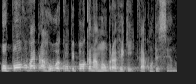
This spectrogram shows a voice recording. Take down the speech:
O povo vai para a rua com pipoca na mão para ver o que está acontecendo.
